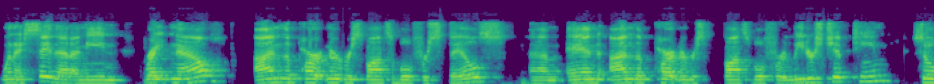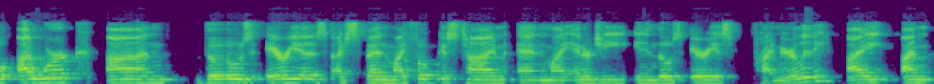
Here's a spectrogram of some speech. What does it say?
When I say that, I mean right now, I'm the partner responsible for sales, um, and I'm the partner responsible for leadership team. So I work on those areas. I spend my focus time and my energy in those areas primarily. I, I'm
